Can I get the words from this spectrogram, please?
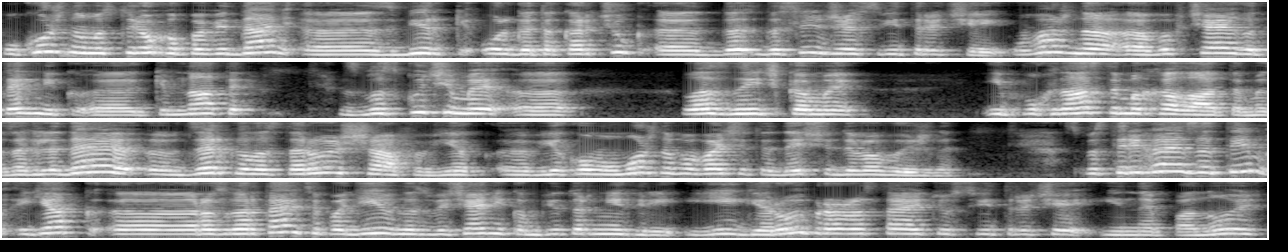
У кожному з трьох оповідань збірки Ольга Токарчук е, досліджує світ речей. Уважно е, вивчає готельні кімнати з блискучими лазничками і пухнастими халатами, заглядає в дзеркало старої шафи, в, як, в якому можна побачити дещо дивовижне. Спостерігає за тим, як розгортаються події в незвичайній комп'ютерній грі. Її герої проростають у світ речей і не панують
